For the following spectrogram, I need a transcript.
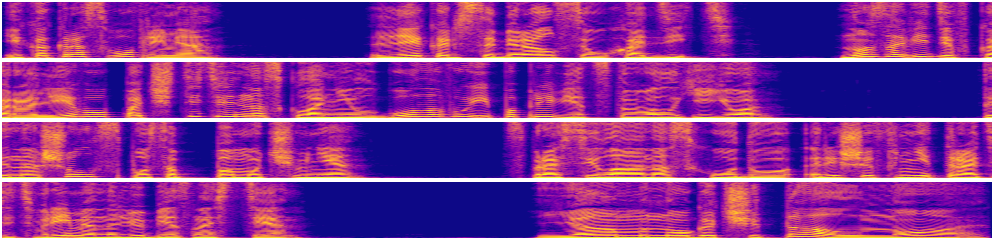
И как раз вовремя. Лекарь собирался уходить, но, завидев королеву, почтительно склонил голову и поприветствовал ее. «Ты нашел способ помочь мне?» – спросила она сходу, решив не тратить время на любезности. «Я много читал, но...»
